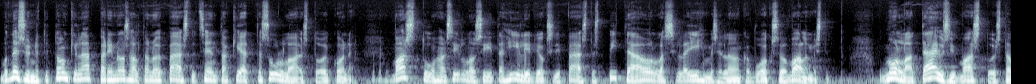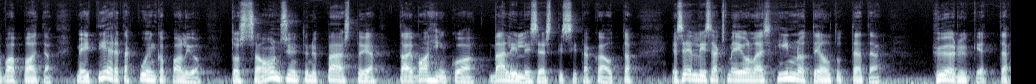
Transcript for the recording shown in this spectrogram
mutta ne synnytti tonkin läppärin osalta nuo päästöt sen takia, että sulla olisi tuo kone. Vastuuhan silloin siitä hiilidioksidipäästöstä pitää olla sillä ihmisellä, jonka vuoksi se on valmistettu. Me ollaan täysin vastuista vapaita. Me ei tiedetä, kuinka paljon tuossa on syntynyt päästöjä tai vahinkoa välillisesti sitä kautta. Ja sen lisäksi me ei olla edes hinnoiteltu tätä hyödykettä,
